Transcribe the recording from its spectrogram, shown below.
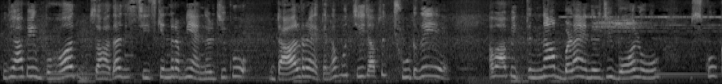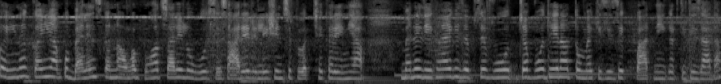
क्योंकि आप एक बहुत ज़्यादा जिस चीज़ के अंदर अपनी एनर्जी को डाल रहे थे ना, वो चीज़ आपसे छूट गई है। अब आप इतना बड़ा एनर्जी बॉल हो उसको कहीं ना कहीं आपको बैलेंस करना होगा बहुत सारे लोगों से, सारे रिलेशनशिप अच्छे करेंगे आप। मैंने देखा है कि जब से वो, जब वो थे ना तो मैं किसी से बात नहीं करती थी ज़्यादा।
